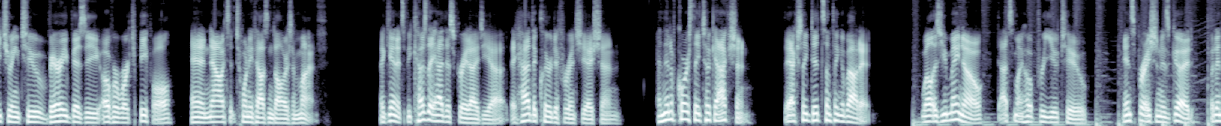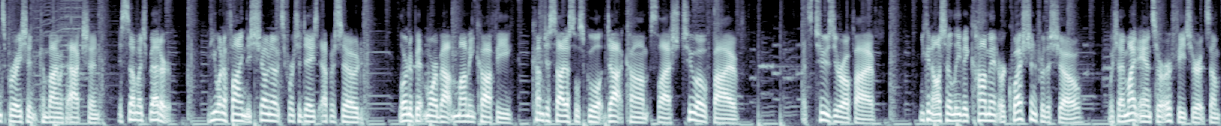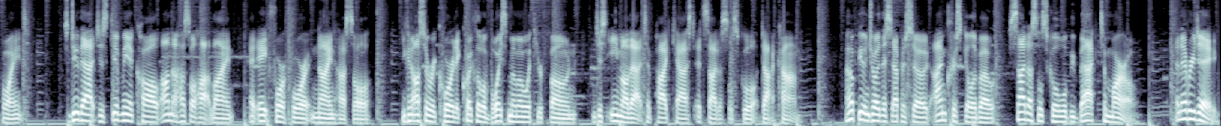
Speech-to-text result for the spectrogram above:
featuring two very busy, overworked people, and now it's at $20,000 a month. Again, it's because they had this great idea, they had the clear differentiation, and then, of course, they took action. They actually did something about it. Well, as you may know, that's my hope for you too. Inspiration is good, but inspiration combined with action is so much better. If you want to find the show notes for today's episode, learn a bit more about Mommee Coffee, come to sidehustleschool.com slash 205. That's 205. You can also leave a comment or question for the show, which I might answer or feature at some point. To do that, just give me a call on the Hustle Hotline at 844 9 Hustle. You can also record a quick little voice memo with your phone and just email that to podcast at sidehustleschool.com. I hope you enjoyed this episode. I'm Chris Guillebeau. Side Hustle School will be back tomorrow and every day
